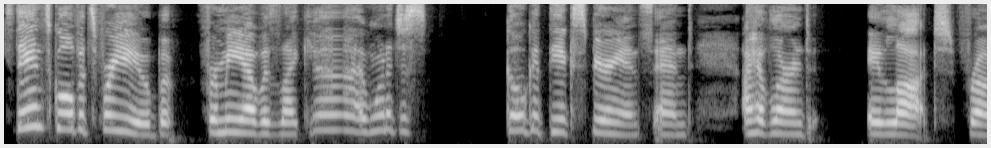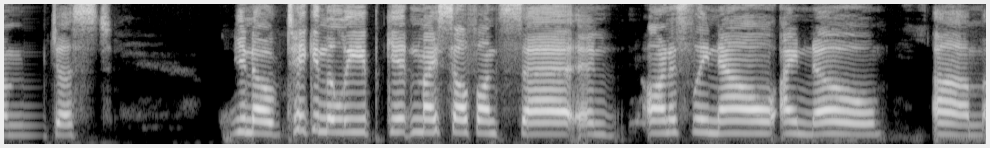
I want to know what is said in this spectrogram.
stay in school if it's for you. But for me, I was like, yeah, I want to just go get the experience. And I have learned a lot from just, you know, taking the leap, getting myself on set. And honestly, now I know, um,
